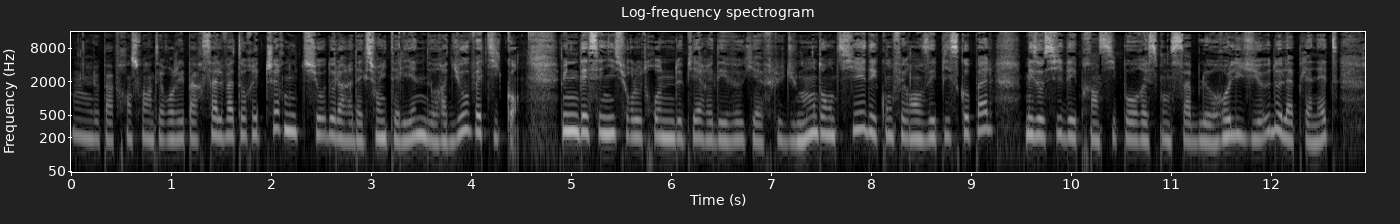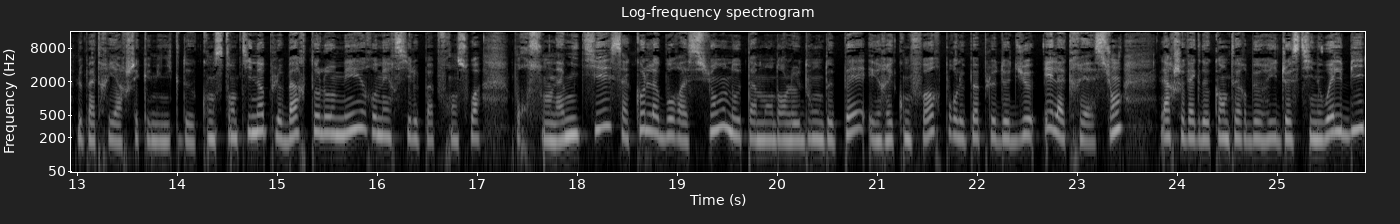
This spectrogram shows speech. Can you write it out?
Le pape François interrogé par Salvatore Cernuccio de la rédaction italienne de Radio Vatican. Une décennie sur le trône de pierre et des vœux qui affluent du monde entier, des conférences épiscopales, mais aussi des principaux responsables religieux de la planète. Le patriarche écuménique de Constantinople, Bartholomé, remercie le pape François pour son amitié, sa collaboration, notamment dans le don de paix et réconfort pour le peuple de Dieu et la création. L'archevêque de Canterbury, Justin Welby,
